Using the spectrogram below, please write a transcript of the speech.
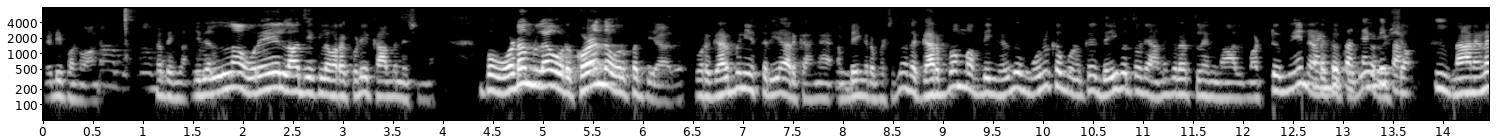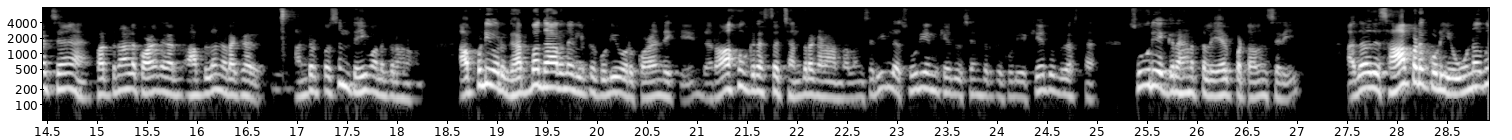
ரெடி பண்ணுவாங்க. பார்த்தீங்களா இதெல்லாம் ஒரே லாஜிக்ல வரக்கூடிய காம்பினேஷன் தான். இப்போ உடம்புல ஒரு குழந்தை உற்பத்தி ஆகுது ஒரு கர்ப்பிணி ஸ்திரியா இருக்காங்க அப்படிங்கிற பட்சத்தில் அந்த கர்ப்பம் அப்படிங்கிறது முழுக்க முழுக்க தெய்வத்துடைய அனுகிரகத்தினால் மட்டுமே நடக்கக்கூடிய ஒரு. விஷயம். நான் நினைச்சேன் பத்து நாள்ல குழந்தை அப்படிலாம் நடக்காது. ஹண்ட்ரட் பர்சன்ட் தெய்வ அனுகிரகம். அப்படி ஒரு கர்ப்பதாரணையில் இருக்கக்கூடிய ஒரு குழந்தைக்கு இந்த ராகு கிரஸ்த சந்திரகணம் இருந்தாலும் சரி இல்ல சூரியன் கேது சேர்ந்து இருக்கக்கூடிய கேது கிரஸ்த சூரிய கிரகணத்துல ஏற்பட்டாலும் சரி அதாவது சாப்பிடக்கூடிய உணவு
